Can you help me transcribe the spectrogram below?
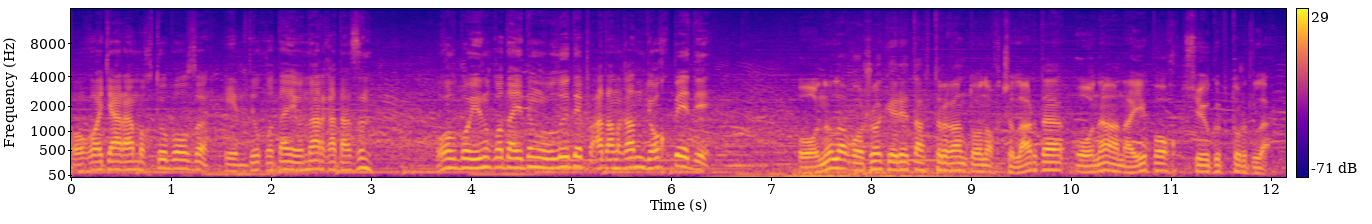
Оға ярамықты болсы, емді Құдай оны арғадазын. Ол бойын Құдайдың ұлы деп аданған жоқ беді. Оны ла кере тарттырған тоноқчылар да оны анайып оқ сөгіп тұрдылар.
